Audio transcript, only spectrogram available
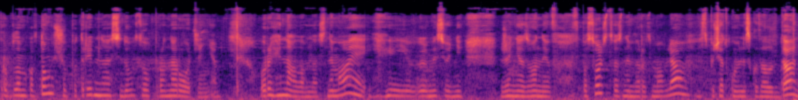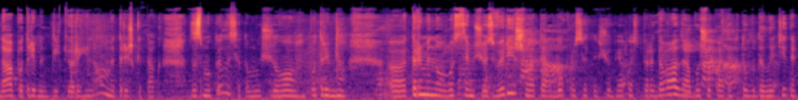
проблемка в тому, що потрібно свідоцтво про народження. Оригіналу в нас немає, і ми сьогодні Женя дзвонив в посольство, з ними розмовляв. Спочатку вони сказали, да, да, потрібен тільки оригінал. Ми трішки так засмутилися, тому що потрібно е, терміново з цим щось вирішувати, або просити, щоб якось передавали, або шукати, хто буде летіти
